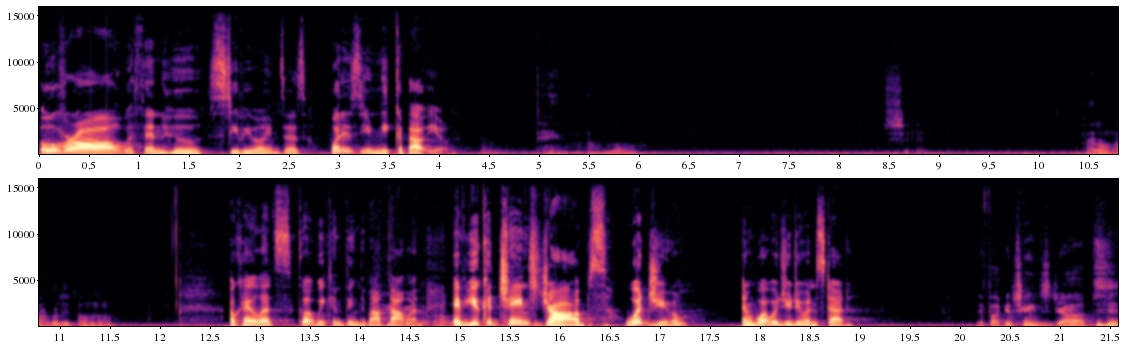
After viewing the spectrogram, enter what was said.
Overall, within who Stevie Williams is, what is unique about you? Damn, I don't know. Shit. I don't. I really don't know. Okay, let's go. We can think about that one. If you could change jobs, would you? And what would you do instead? If I could change jobs, Mm-hmm.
